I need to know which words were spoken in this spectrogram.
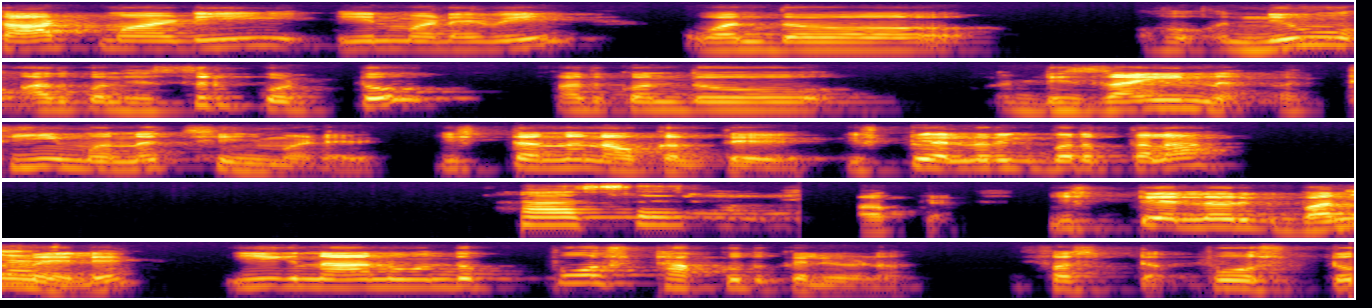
ಸ್ಟಾರ್ಟ್ ಮಾಡಿ ಏನ್ ಮಾಡೇವಿ? ಒಂದು ನೀವು ಅದಕ್ಕೊಂದು ಹೆಸರು ಕೊಟ್ಟು ಅದಕ್ಕೊಂದು ಡಿಸೈನ್ ಥೀಮ್ ಅನ್ನ ಚೇಂಜ್ ಮಾಡೇವಿ. ಇಷ್ಟನ್ನ ನಾವು ಕಲ್ತೇವೆ. ಇಷ್ಟು ಎಲ್ಲರಿಗೂ ಬರುತ್ತಲ್ಲ ಸರ್ ಇಷ್ಟು ಎಲ್ಲರಿಗೂ ಬಂದ್ಮೇಲೆ ಈಗ ನಾನು ಒಂದು ಪೋಸ್ಟ್ ಹಾಕೋದು ಕಲಿಯೋಣ. ಫಸ್ಟ್ ಪೋಸ್ಟ್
